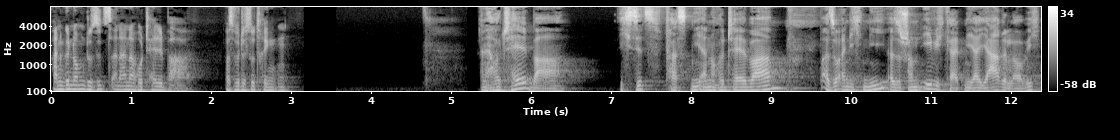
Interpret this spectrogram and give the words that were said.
Angenommen, du sitzt an einer Hotelbar. Was würdest du trinken? Eine Hotelbar. Ich sitze fast nie an einer Hotelbar. Also eigentlich nie, also schon Ewigkeiten, ja Jahre, glaube ich.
